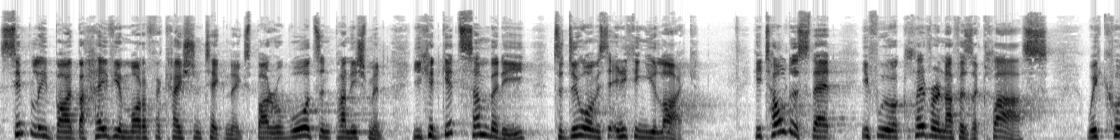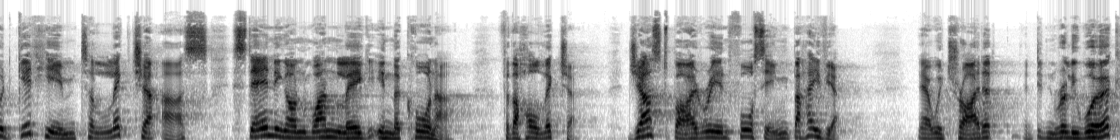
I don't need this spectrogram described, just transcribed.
simply by behaviour modification techniques, by rewards and punishment, you could get somebody to do almost anything you like. He told us that if we were clever enough as a class, we could get him to lecture us standing on one leg in the corner for the whole lecture, just by reinforcing behaviour. Now, we tried it, it didn't really work.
